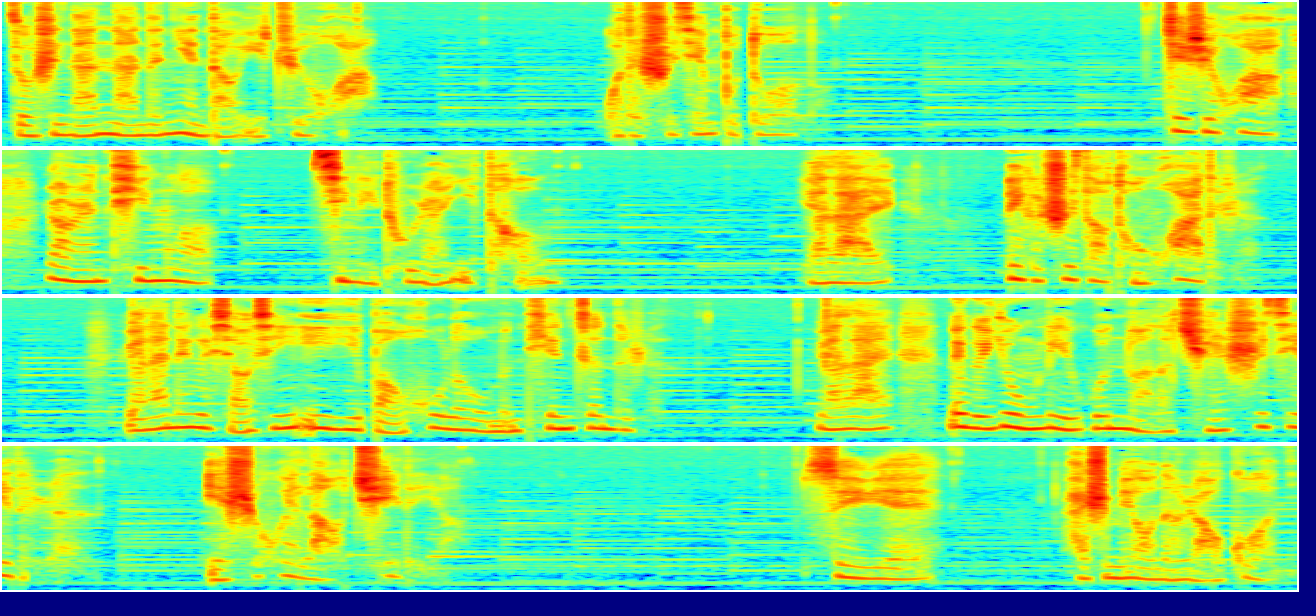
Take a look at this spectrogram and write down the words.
总是喃喃的念叨一句话：“我的时间不多了。”这句话让人听了。心里突然一疼。原来，那个制造童话的人，原来那个小心翼翼保护了我们天真的人，原来那个用力温暖了全世界的人，也是会老去的呀。岁月，还是没有能饶过你。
